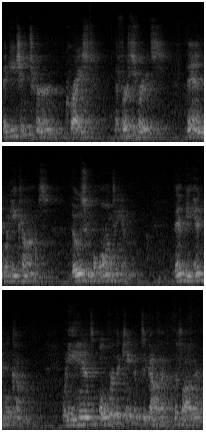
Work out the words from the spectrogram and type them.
But each in turn, Christ, the first fruits, then, when he comes, those who belong to him. Then the end will come, when he hands over the kingdom to God the Father,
